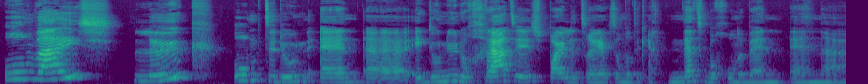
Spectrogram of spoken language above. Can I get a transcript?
onwijs leuk om te doen. En uh, ik doe nu nog gratis pilot traject, omdat ik echt net begonnen ben. En, uh,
